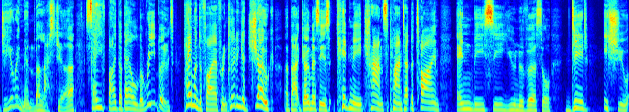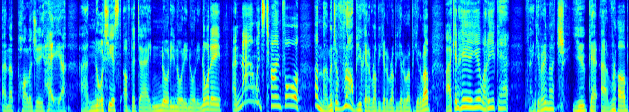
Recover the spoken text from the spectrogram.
Do you remember last year? Saved by the Bell, the reboot, came under fire for including a joke about Gomez's kidney transplant at the time. NBC Universal did issue an apology. Hey, uh, uh, naughtiest of the day. Naughty, naughty, naughty, naughty. And now it's time for a moment of Rob. You get a Rob, you get a Rob, you get a Rob, you get a Rob. I can hear you. What do you get? Thank you very much. You get a Rob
